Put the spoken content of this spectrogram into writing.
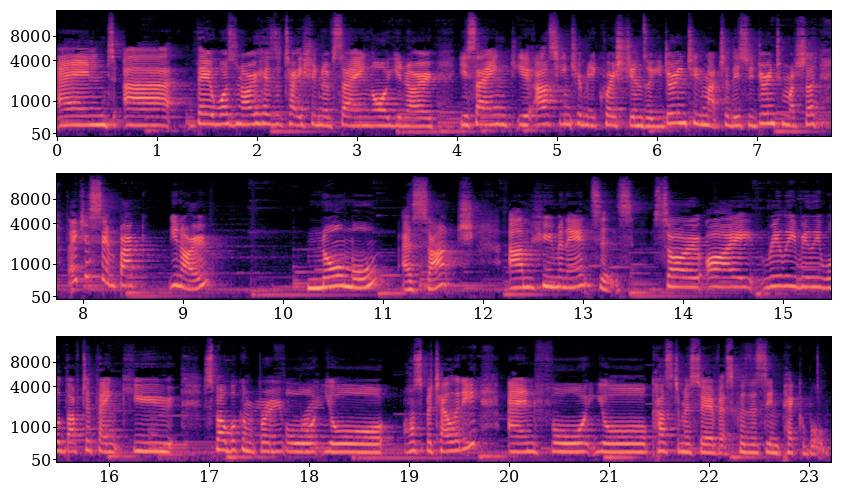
And uh, there was no hesitation of saying, oh, you know, you're saying, you're asking too many questions, or you're doing too much of this, you're doing too much of that. They just sent back, you know, normal as such um, human answers. So I really, really would love to thank you, Spellbook and Broom, for your hospitality and for your customer service because it's impeccable.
